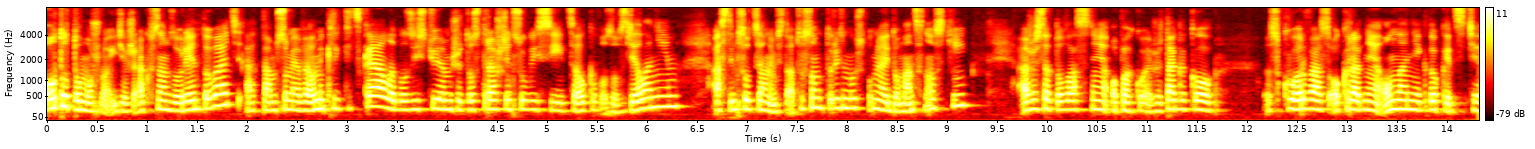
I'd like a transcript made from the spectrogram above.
o toto možno ide, že ako sa zorientovať a tam som ja veľmi kritická, lebo zistujem, že to strašne súvisí celkovo so vzdelaním a s tým sociálnym statusom, ktorý sme už spomínali, domácnosti a že sa to vlastne opakuje, že tak ako skôr vás okradne online niekto, keď ste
